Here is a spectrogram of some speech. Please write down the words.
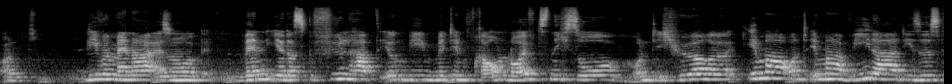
und liebe Männer, also wenn ihr das Gefühl habt, irgendwie mit den Frauen läuft's nicht so und ich höre immer und immer wieder dieses,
